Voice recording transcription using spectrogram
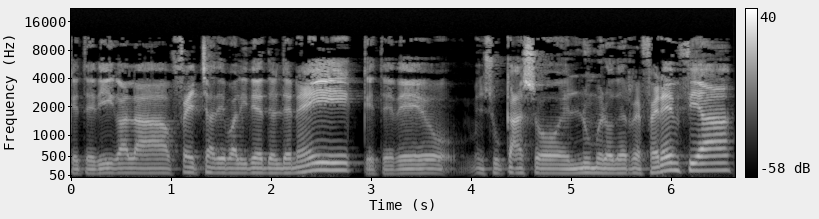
que te diga la fecha de validez del DNI, que te dé, en su caso, el número de referencia,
